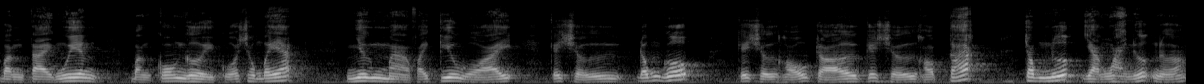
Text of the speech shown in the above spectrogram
bằng tài nguyên bằng con người của sông bé. Nhưng mà phải kêu gọi cái sự đóng góp cái sự hỗ trợ cái sự hợp tác trong nước và ngoài nước nữa.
